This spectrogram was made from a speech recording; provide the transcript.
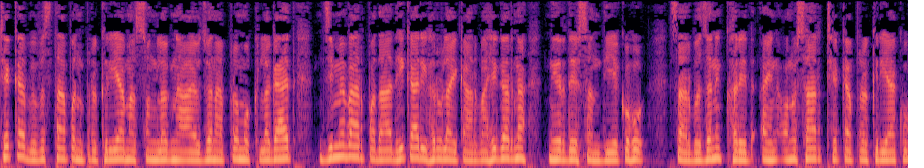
ठेक्का व्यवस्थापन प्रक्रियामा संलग्न आयोजना प्रमुख लगायत जिम्मेवार पदाधिकारीहरूलाई कार्यवाही गर्न निर्देशन दिएको हो। सार्वजनिक खरिद ऐन अनुसार ठेक्का प्रक्रियाको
